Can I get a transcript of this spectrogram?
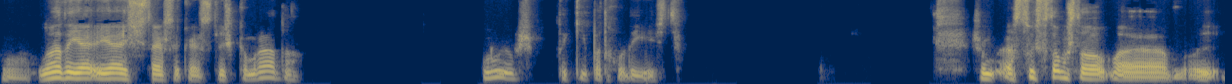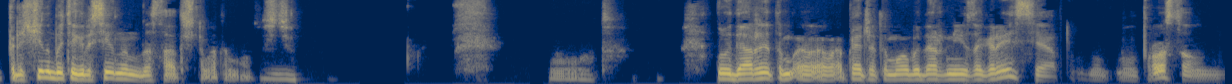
Вот. Ну, это я, я считаю, что, конечно, слишком рано. Ну, в общем, такие подходы есть. В общем, суть в том, что э, причин быть агрессивным достаточно в этом возрасте. Вот. Ну, даже это, э, опять же, это может быть даже не из агрессии, а ну, просто он,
